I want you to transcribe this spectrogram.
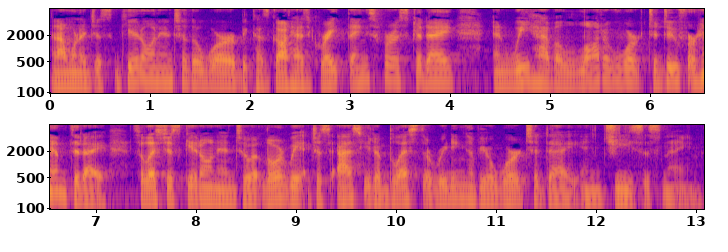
And I want to just get on into the Word because God has great things for us today, and we have a lot of work to do for Him today. So let's just get on into it. Lord, we just ask you to bless the reading of your Word today in Jesus' name.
